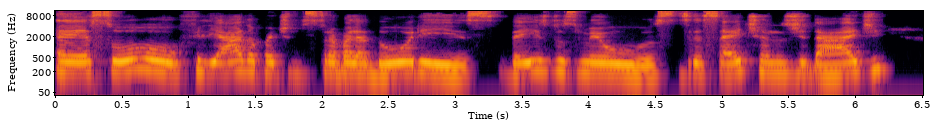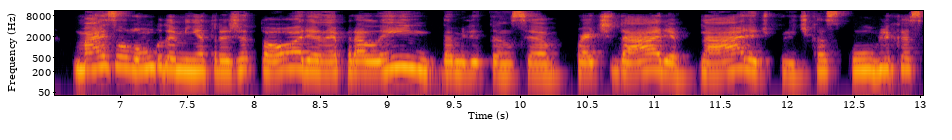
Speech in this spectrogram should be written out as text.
é, sou filiada ao Partido dos Trabalhadores desde os meus 17 anos de idade, mas ao longo da minha trajetória, né, para além da militância partidária na área de políticas públicas,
